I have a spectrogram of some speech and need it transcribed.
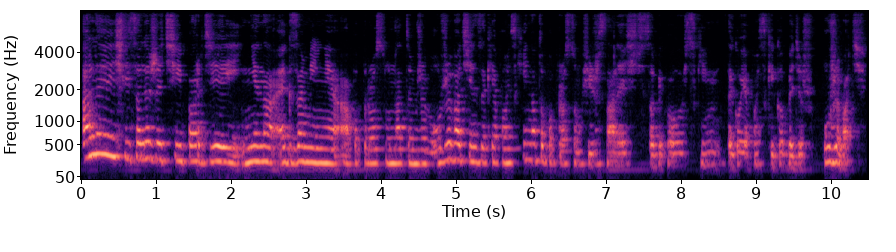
Ale jeśli zależy Ci bardziej nie na egzaminie, a po prostu na tym, żeby używać język japoński, no to po prostu musisz znaleźć sobie kogoś, z kim tego japońskiego będziesz używać.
